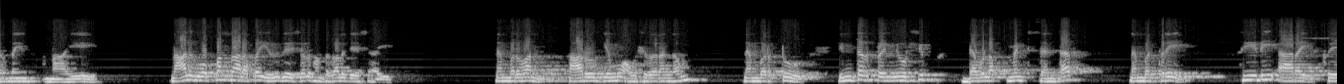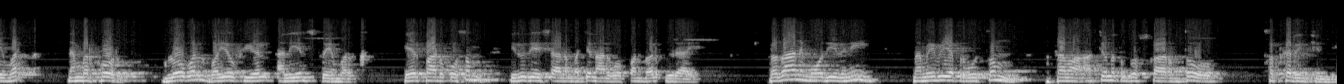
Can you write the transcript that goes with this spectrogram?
నిర్ణయించుకున్నాయి. నాలుగు ఒప్పందాలపై ఇరు దేశాలు సంతకాలు చేశాయి. నెంబర్ వన్ ఆరోగ్యము ఔషధ రంగం. Number two entrepreneurship development centre. Number three CDRI framework. Number four global biofuel alliance framework. ఏర్పాటు కోసం ఇరు దేశాల మధ్య నాలుగు ఒప్పందాలు కుదిరాయి. ప్రధాని మోదీని నమీబియా ప్రభుత్వం తమ అత్యున్నత పురస్కారంతో సత్కరించింది.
